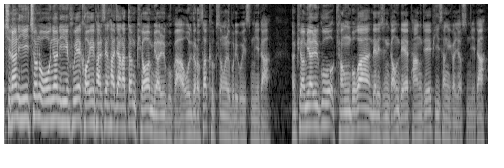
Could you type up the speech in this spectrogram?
지난 2005년 이후에 거의 발생하지 않았던 벼멸구가 올 들어서 극성을 부리고 있습니다. 벼멸구 경보가 내려진 가운데 방조에 비상이 걸렸습니다.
